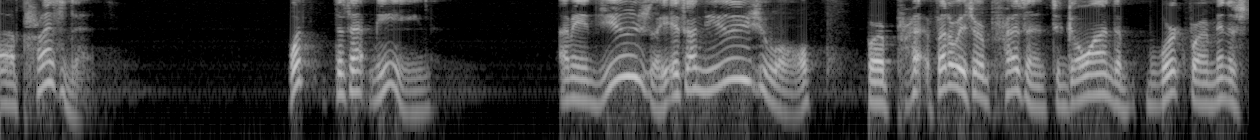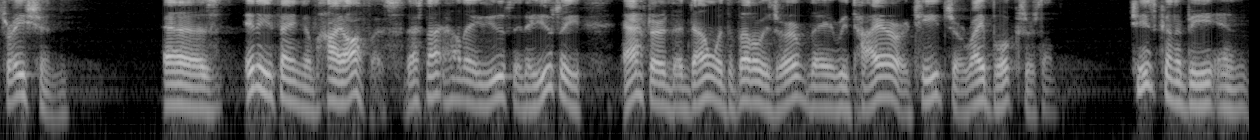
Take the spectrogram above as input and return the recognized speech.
uh, president. What does that mean? I mean, usually it's unusual for a pre- Federal Reserve president to go on to work for administration as anything of high office. That's not how they usually. They usually, after they're done with the Federal Reserve, they retire or teach or write books or something. She's going to be in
